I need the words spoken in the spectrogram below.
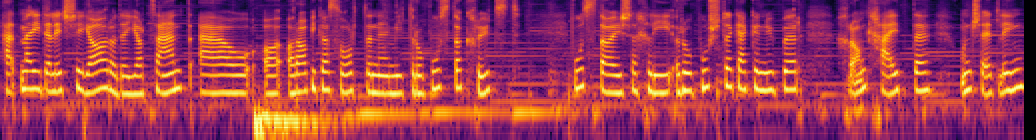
hat man in den letzten Jahren oder Jahrzehnten auch Arabica-Sorten mit Robusta gekreuzt. Robusta ist ein bisschen robuster gegenüber Krankheiten und Schädlingen.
